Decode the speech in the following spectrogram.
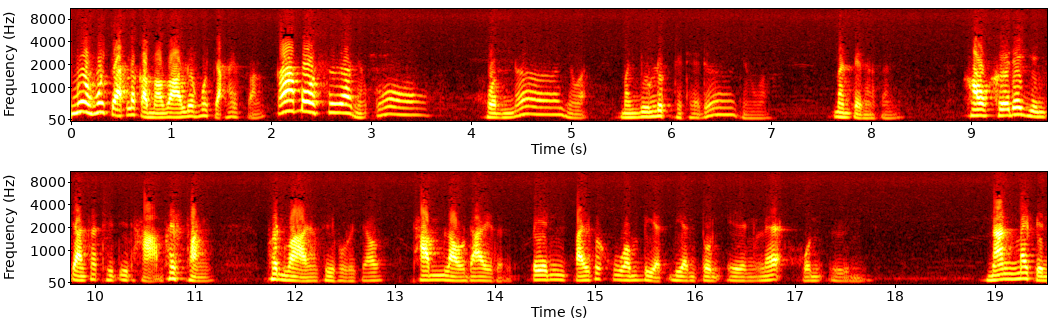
เมื่อหู้จักแล้วก็มาว่าเรื่องหู้จักให้ฟังกาโบเสื้ออย่างโอ้คนเนออย่างว่ามันอยู่ลึกเท่ๆเด้ออย่างว่า มันเป็นอะไรเขาเคยได้ยินจารย์สถิตอีถามให้ฟัง เพื่อนว่าอย่างสี่พระเจ้าทำเราได้เลยเป็นไปเพื่อความเบียดเบียนตนเองและคนอื่น นั้นไม่เป็น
